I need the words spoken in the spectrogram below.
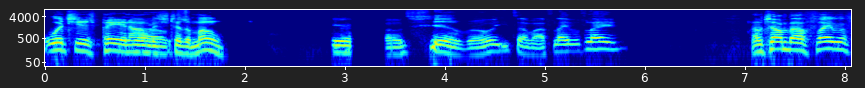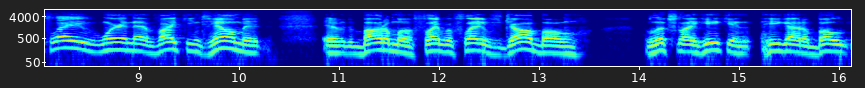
which is paying homage Bro, to the moon. chill, bro, chill, bro. What you talking about, Flavor Flav? I'm talking about Flavor Flav wearing that Vikings helmet at the bottom of Flavor Flav's jawbone Looks like he can. He got a boat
